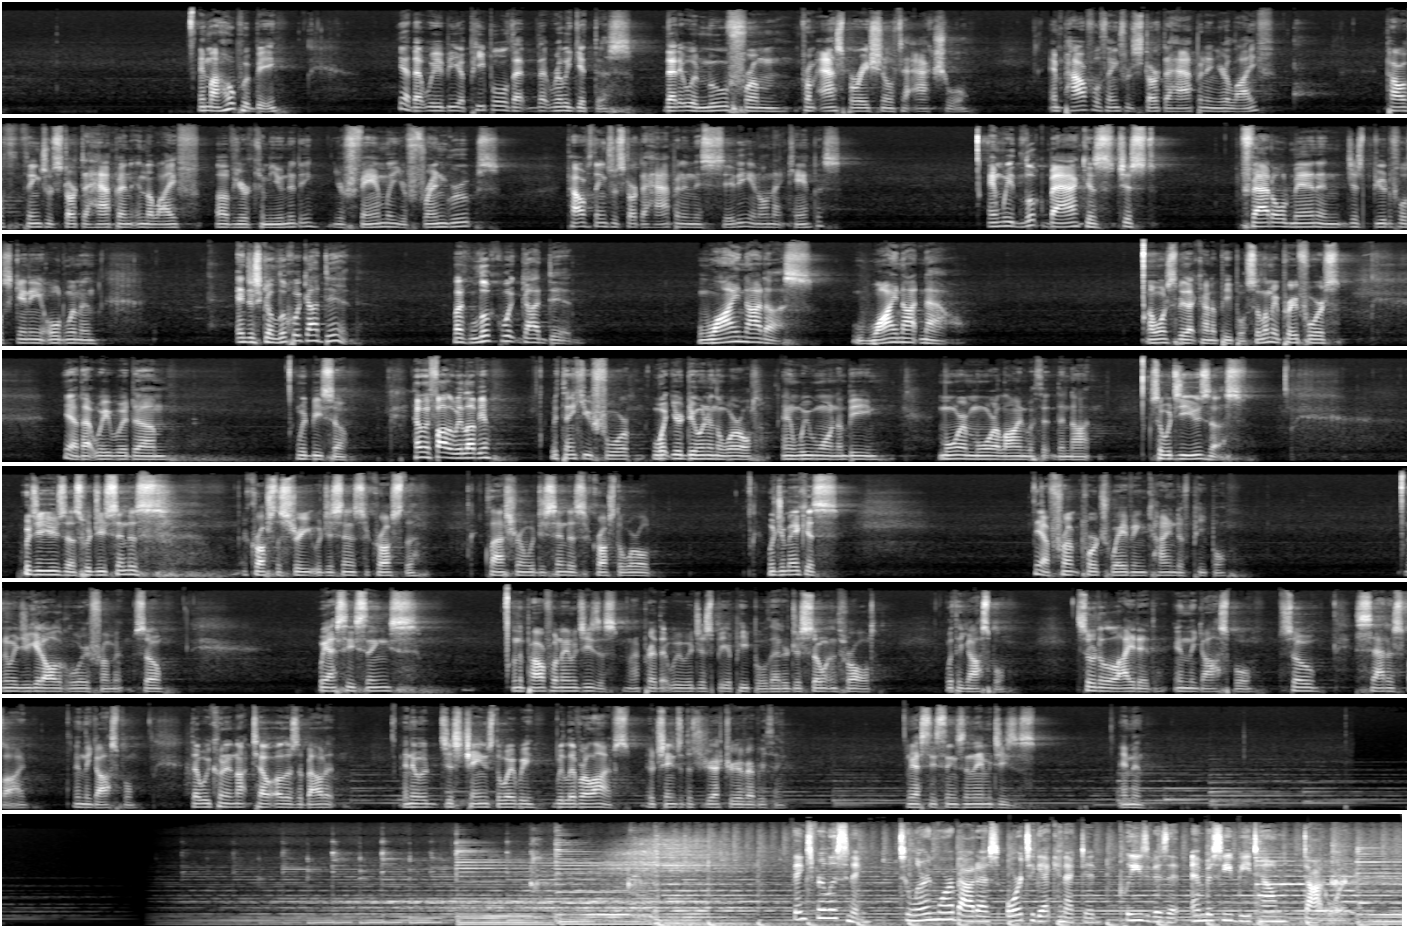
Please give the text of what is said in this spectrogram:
And my hope would be, yeah, that we would be a people that, that really get this, that it would move from, from aspirational to actual. And powerful things would start to happen in your life. Powerful things would start to happen in the life of your community, your family, your friend groups. Powerful things would start to happen in this city and on that campus. And we'd look back as just fat old men and just beautiful, skinny old women and just go, look what God did. Like, look what God did. Why not us? Why not now? I want us to be that kind of people. So let me pray for us. Yeah, that we would, um, would be so. Heavenly Father, we love you. We thank you for what you're doing in the world, and we want to be more and more aligned with it than not. So would you use us? Would you use us? Would you send us across the street? Would you send us across the classroom, would you send us across the world? Would you make us, yeah, front porch waving kind of people? And would you get all the glory from it? So we ask these things in the powerful name of Jesus. And I pray that we would just be a people that are just so enthralled with the gospel, so delighted in the gospel, so satisfied in the gospel that we couldn't not tell others about it and it would just change the way we, we live our lives. It would change the trajectory of everything. We ask these things in the name of Jesus. Amen. Thanks for listening. To learn more about us or to get connected, please visit embassyBtown.org.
